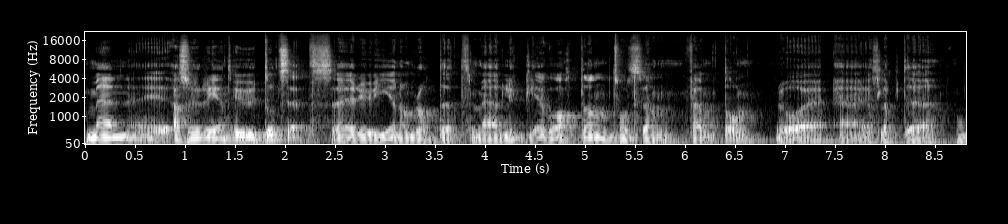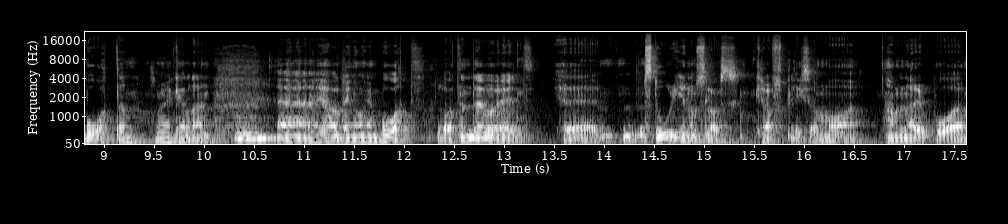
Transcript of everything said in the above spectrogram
men eh, alltså rent utåt sett så är det ju genombrottet med Lyckliga Gatan 2015 då eh, jag släppte Båten, som jag kallar den. Mm. Eh, jag hade en gång en båt. Låten där var ett eh, stor genomslagskraft liksom och hamnade på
